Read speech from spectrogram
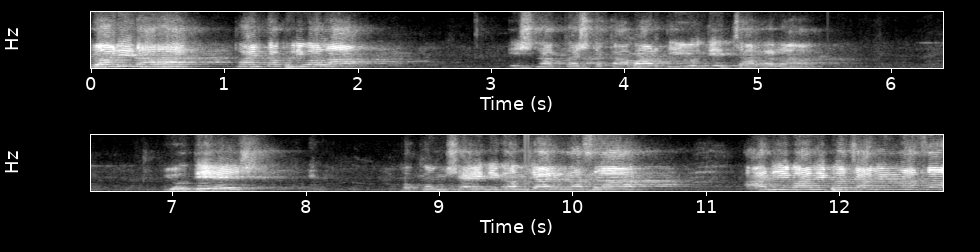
लोणीधारक पानटपरीवाला इष्णा कष्ट काबारती यो देश चालना यो देश हुकुमशाही निगम जाहीर नसा आणि बाणी पर चालीर नसा.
